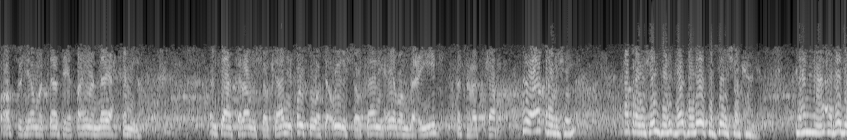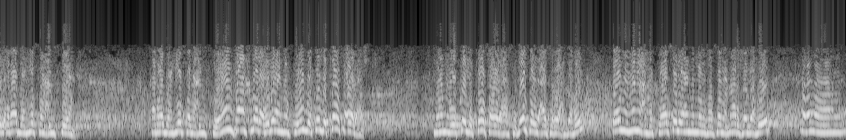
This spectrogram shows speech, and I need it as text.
وأصبح يوم التاسع صائما لا يحتمله كان كلام الشوكاني. قلت وتأويل الشوكاني أيضا بعيد فتفكر هو أقرب شيء. أقرب شيء فهو تفسير الشوكاني. لأن الرجل أراد أن يسأل عن الصيام. أراد أن يسأل عن الصيام فأخبره بأن الصيام يكون التاسع والعشر لأنه يكون التاسع والعشر ليس العشر وحده وإنما معه التاسع لأن النبي صلى الله عليه وسلم أرشده آه،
